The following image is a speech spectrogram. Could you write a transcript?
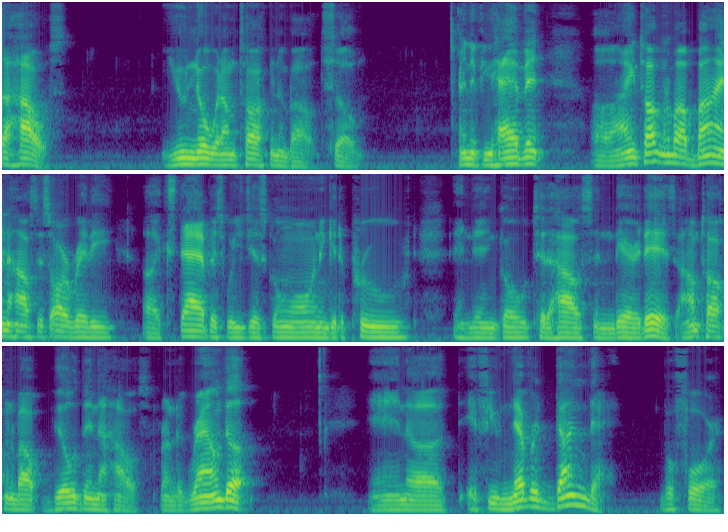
a house, you know what I'm talking about. So, and if you haven't, uh, I ain't talking about buying a house that's already uh, established where you just go on and get approved and then go to the house and there it is. I'm talking about building a house from the ground up. And uh, if you've never done that before,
